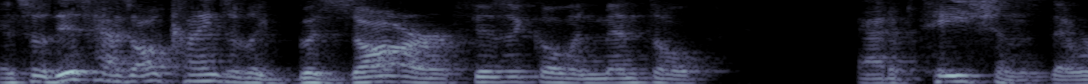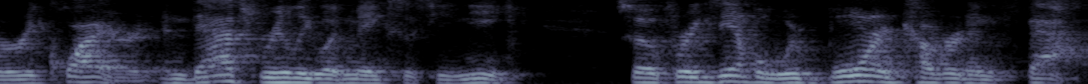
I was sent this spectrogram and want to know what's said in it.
And so this has all kinds of like bizarre physical and mental adaptations that were required. And that's really what makes us unique. So, for example, we're born covered in fat.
